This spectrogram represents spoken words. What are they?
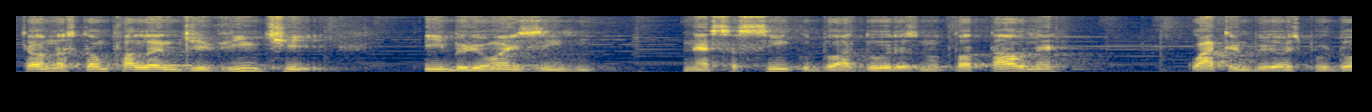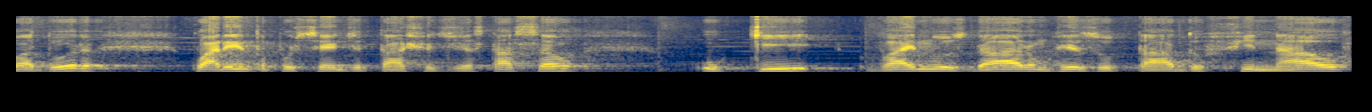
Então nós estamos falando de 20 embriões em, nessas cinco doadoras no total, né? 4 embriões por doadora, 40% de taxa de gestação, o que vai nos dar um resultado final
